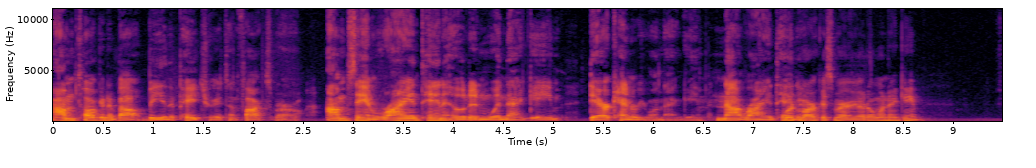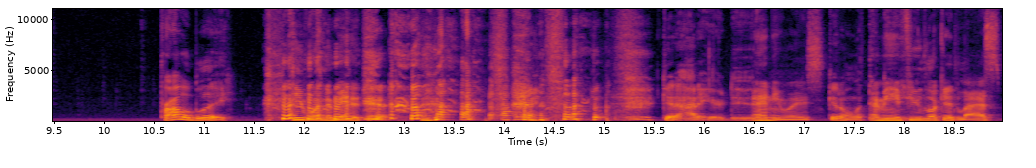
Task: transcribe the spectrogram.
I'm talking about being the Patriots in Foxborough. I'm saying Ryan Tannehill didn't win that game. Derrick Henry won that game, not Ryan Tannehill. Would Marcus Mariota win that game? Probably. he wouldn't have made it there. Get out of here, dude. Anyways, get on with. I mean, if you look at last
